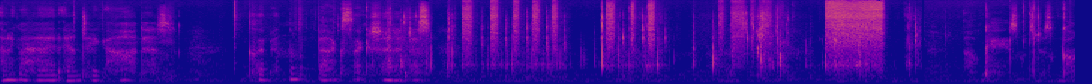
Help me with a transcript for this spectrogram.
I'm gonna go ahead and take out this clip in the back section and just Okay, so let's just comb.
